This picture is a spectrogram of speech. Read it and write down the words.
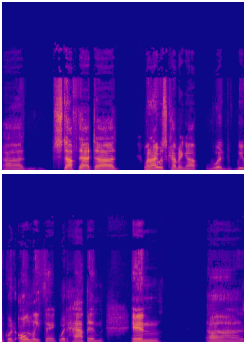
Uh, stuff that uh, when I was coming up would we would only think would happen in uh,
